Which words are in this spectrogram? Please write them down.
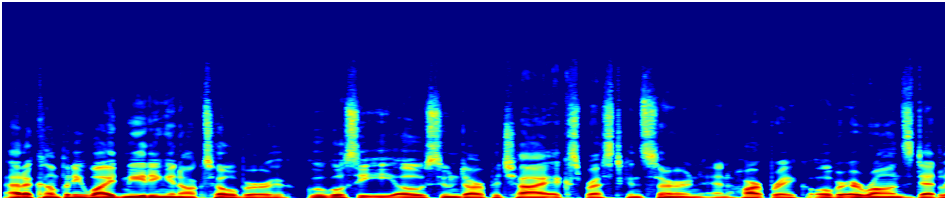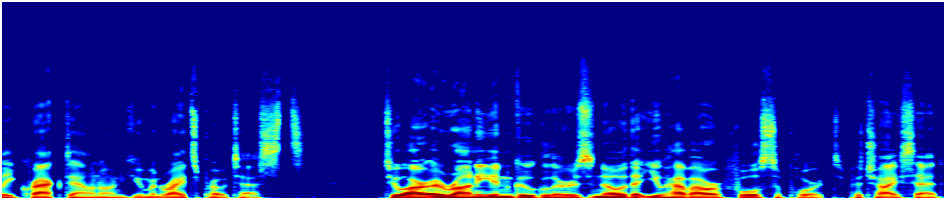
At a company wide meeting in October, Google CEO Sundar Pichai expressed concern and heartbreak over Iran's deadly crackdown on human rights protests. To our Iranian Googlers, know that you have our full support, Pichai said,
